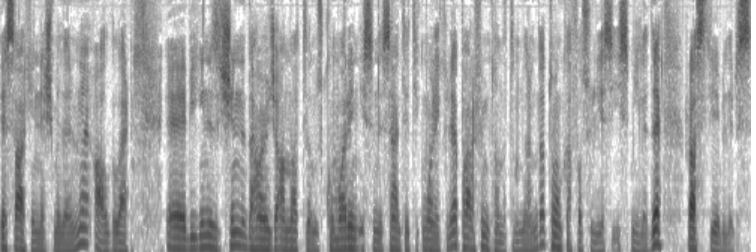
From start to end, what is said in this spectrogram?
ve sakinleşmelerini algılar. E, bilginiz için daha önce anlattığımız kumarin isimli sentetik moleküle parfüm tanıtımlarında tonka fasulyesi ismiyle de rastlayabiliriz.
